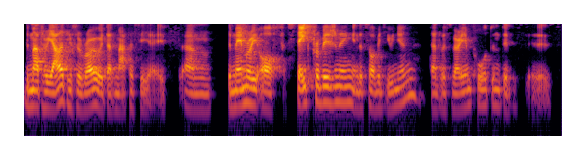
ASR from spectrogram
the materiality of the road that matters here. It's um, the memory of state provisioning in the Soviet Union that was very important. It is, it is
